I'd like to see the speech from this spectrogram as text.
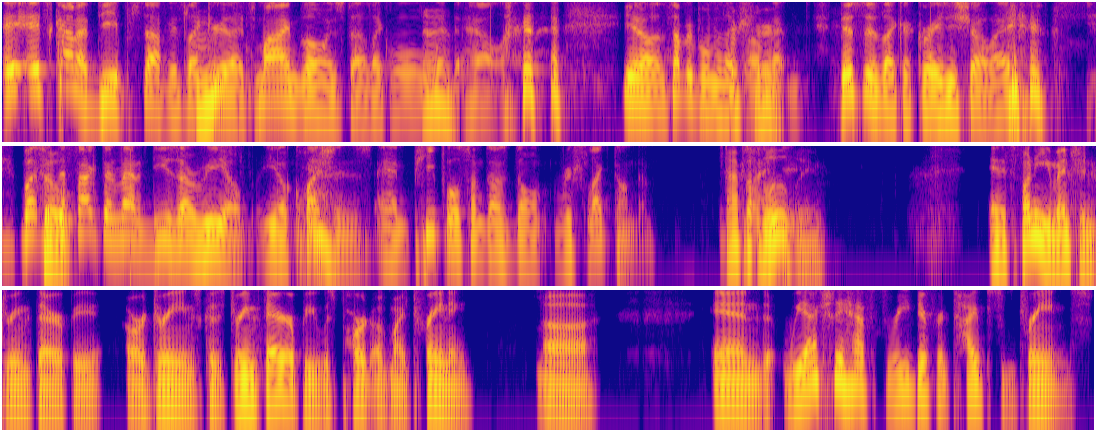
it, it's kind of deep stuff. It's like mm-hmm. it's mind blowing stuff. Like, well, yeah. what the hell? you know, some people be like, oh, man, this is like a crazy show, right? but so, the fact that matter, these are real, you know, questions, yeah. and people sometimes don't reflect on them. Absolutely. And it's funny you mentioned dream therapy or dreams because dream therapy was part of my training. Mm-hmm. Uh, and we actually have three different types of dreams.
